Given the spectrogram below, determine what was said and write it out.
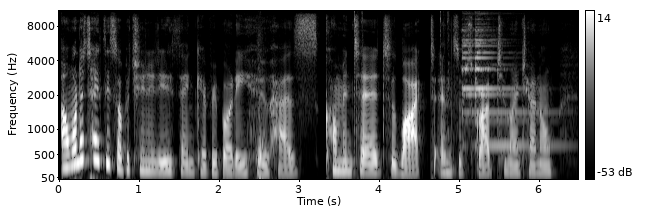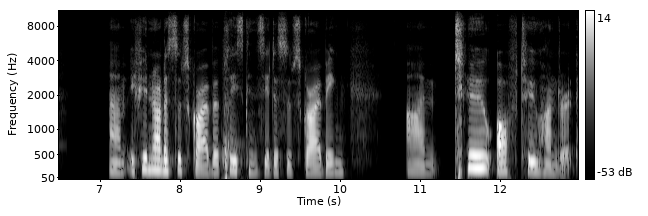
I want to take this opportunity to thank everybody who has commented, liked, and subscribed to my channel. Um, if you're not a subscriber, please consider subscribing. I'm two off 200.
